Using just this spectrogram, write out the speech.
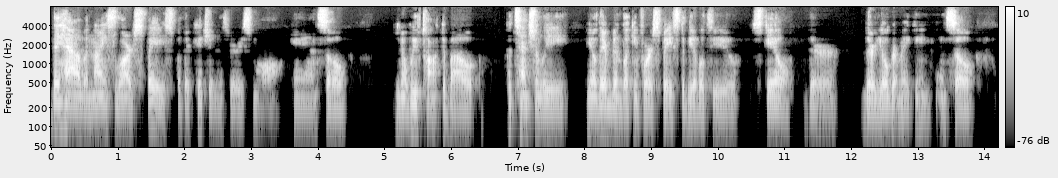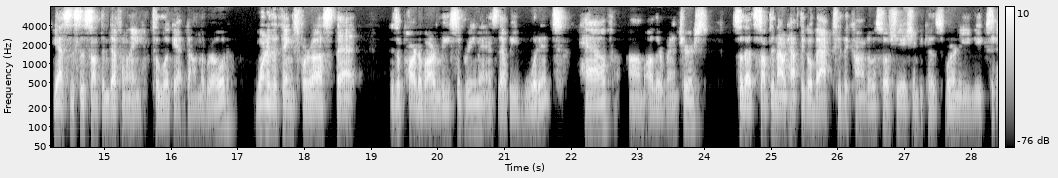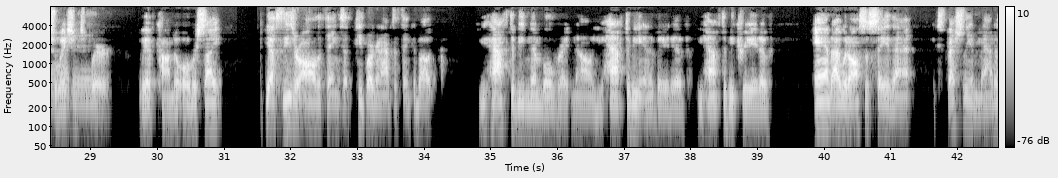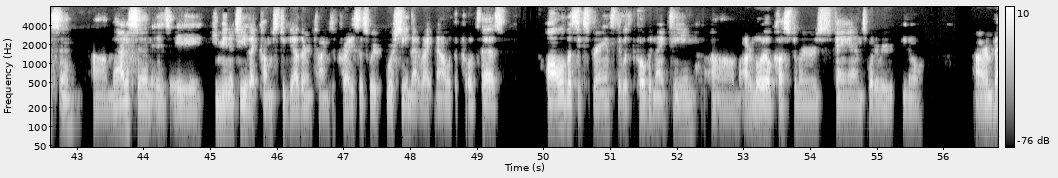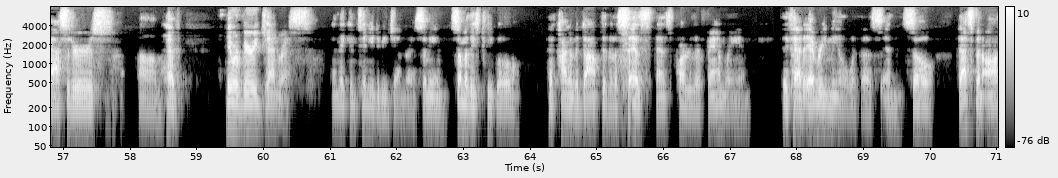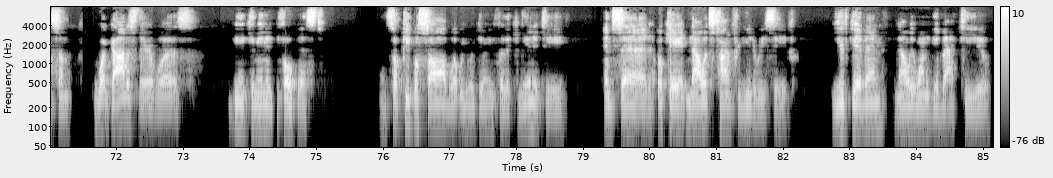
they have a nice large space, but their kitchen is very small. And so, you know, we've talked about potentially, you know, they've been looking for a space to be able to scale their, their yogurt making. And so, yes, this is something definitely to look at down the road. One of the things for us that is a part of our lease agreement is that we wouldn't have um, other renters. So that's something I would have to go back to the condo association because we're in a unique situation to where we have condo oversight. Yes, these are all the things that people are going to have to think about. You have to be nimble right now. You have to be innovative. You have to be creative. And I would also say that, especially in Madison, um, Madison is a community that comes together in times of crisis. We're, we're seeing that right now with the protests. All of us experienced it with COVID-19. Um, our loyal customers, fans, whatever, you know, our ambassadors um, have, they were very generous and they continue to be generous. I mean, some of these people have kind of adopted us as, as part of their family and they've had every meal with us. And so that's been awesome what got us there was being community focused. And so people saw what we were doing for the community and said, okay, now it's time for you to receive. You've given. Now we want to give back to you.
